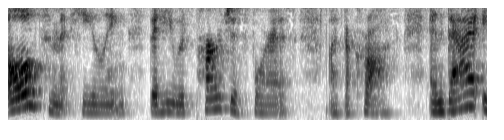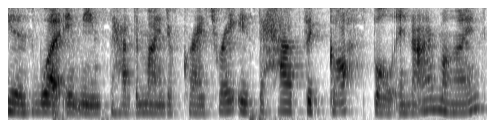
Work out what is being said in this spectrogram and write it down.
ultimate healing that he would purchase for us at the cross. And that is what it means to have the mind of Christ, right? Is to have the gospel in our mind.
